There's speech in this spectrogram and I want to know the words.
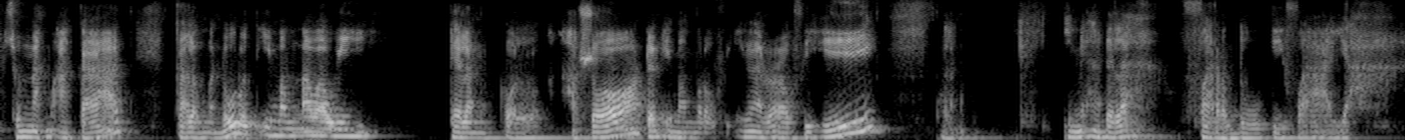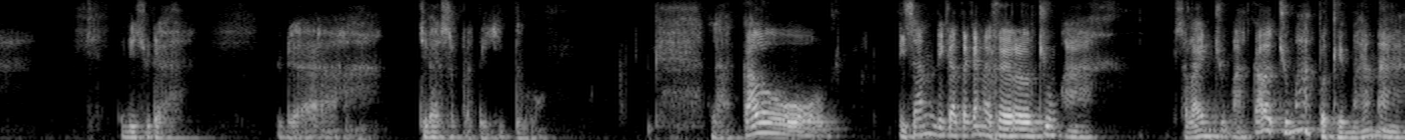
sunnah mu'akkad kalau menurut Imam Nawawi dalam kol aso dan Imam Rafi'i ini adalah fardu kifayah. Jadi sudah sudah jelas seperti itu. Nah, kalau di sana dikatakan khairul jum'ah selain jum'ah, kalau jum'ah bagaimana?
